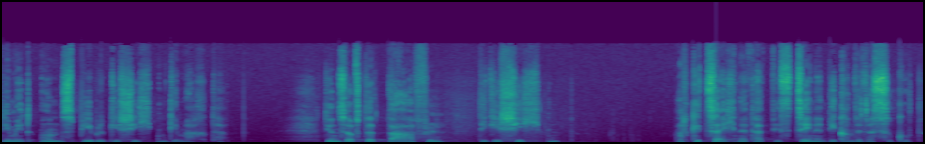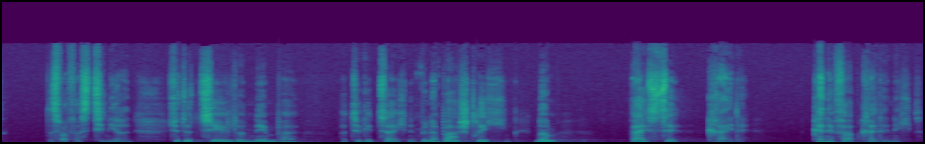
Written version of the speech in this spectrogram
die mit uns Bibelgeschichten gemacht hat, die uns auf der Tafel die Geschichten gezeichnet hat, die Szenen, die konnte das so gut. Das war faszinierend. Sie hat erzählt und nebenbei hat sie gezeichnet mit ein paar Strichen, nur weiße Kreide, keine Farbkreide, nichts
